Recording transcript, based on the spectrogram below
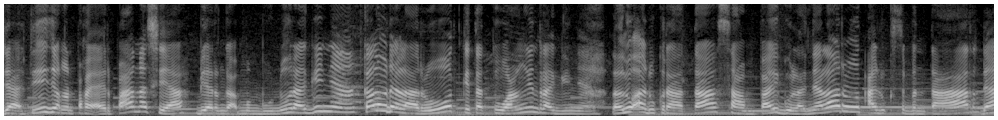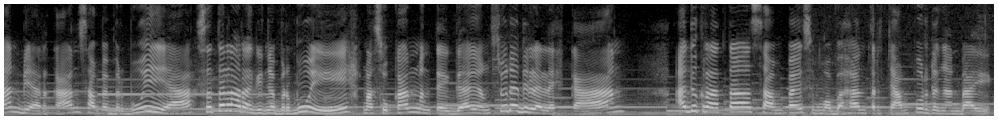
Jadi jangan pakai air panas ya, biar nggak membunuh raginya. Kalau udah larut, kita tuangin raginya. Lalu aduk rata sampai gulanya larut. Aduk sebentar dan biarkan sampai berbuih ya. Setelah raginya berbuih, masukkan mentega yang sudah dilelehkan Aduk rata sampai semua bahan tercampur dengan baik.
